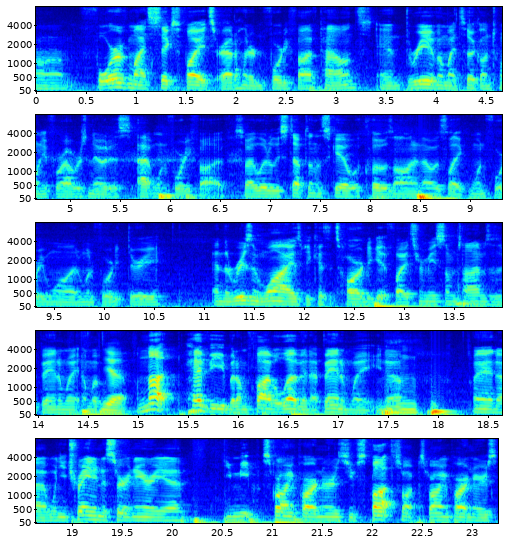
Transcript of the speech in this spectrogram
Um, four of my six fights are at 145 pounds, and three of them I took on 24 hours notice at 145. So I literally stepped on the scale with clothes on, and I was like 141, 143. And the reason why is because it's hard to get fights for me sometimes as a bantamweight. I'm a, Yeah. I'm not heavy, but I'm 5'11 at bantamweight, you know. And uh, when you train in a certain area, you meet sparring partners, you spot sparring partners,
